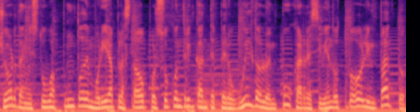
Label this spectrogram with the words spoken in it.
Jordan estuvo a punto de morir aplastado por su contrincante, pero Wildo lo empuja recibiendo todo el impacto.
